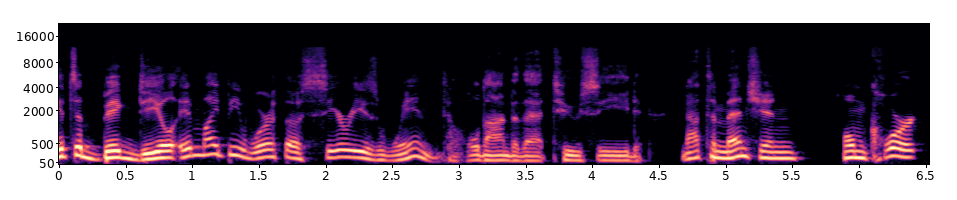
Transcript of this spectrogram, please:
it's a big deal. It might be worth a series win to hold on to that two seed, not to mention home court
